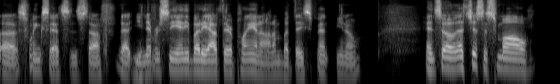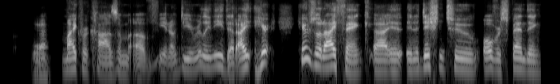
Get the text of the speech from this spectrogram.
uh, swing sets and stuff that you never see anybody out there playing on them, but they spent you know. And so that's just a small Yeah. microcosm of you know do you really need that i here here's what i think uh, in, in addition to overspending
